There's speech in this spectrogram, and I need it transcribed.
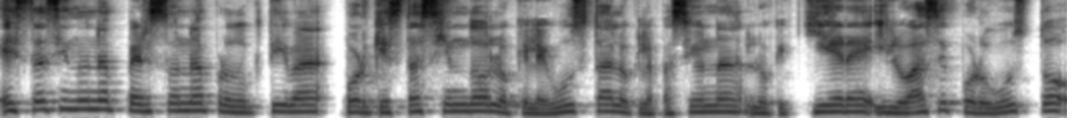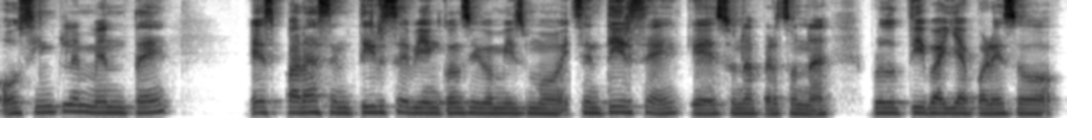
está siendo una persona productiva porque está haciendo lo que le gusta, lo que le apasiona, lo que quiere y lo hace por gusto o simplemente es para sentirse bien consigo mismo, sentirse que es una persona productiva y ya por eso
